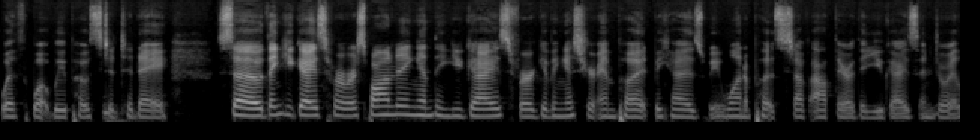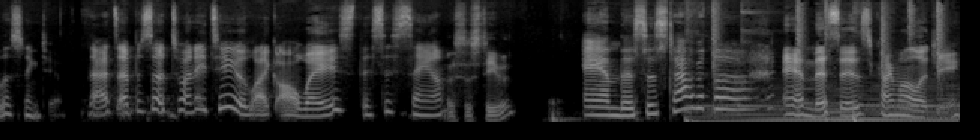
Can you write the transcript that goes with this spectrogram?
with what we posted today. So thank you guys for responding and thank you guys for giving us your input because we want to put stuff out there that you guys enjoy listening to. That's episode 22. Like always, this is Sam This is Steven. And this is Tabitha. and this is Crimology.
